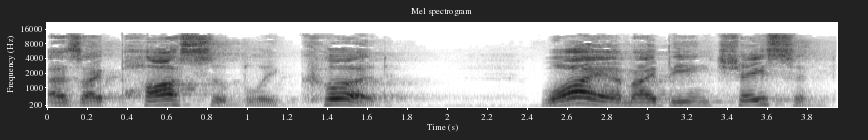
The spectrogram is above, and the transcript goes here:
as I possibly could. Why am I being chastened?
